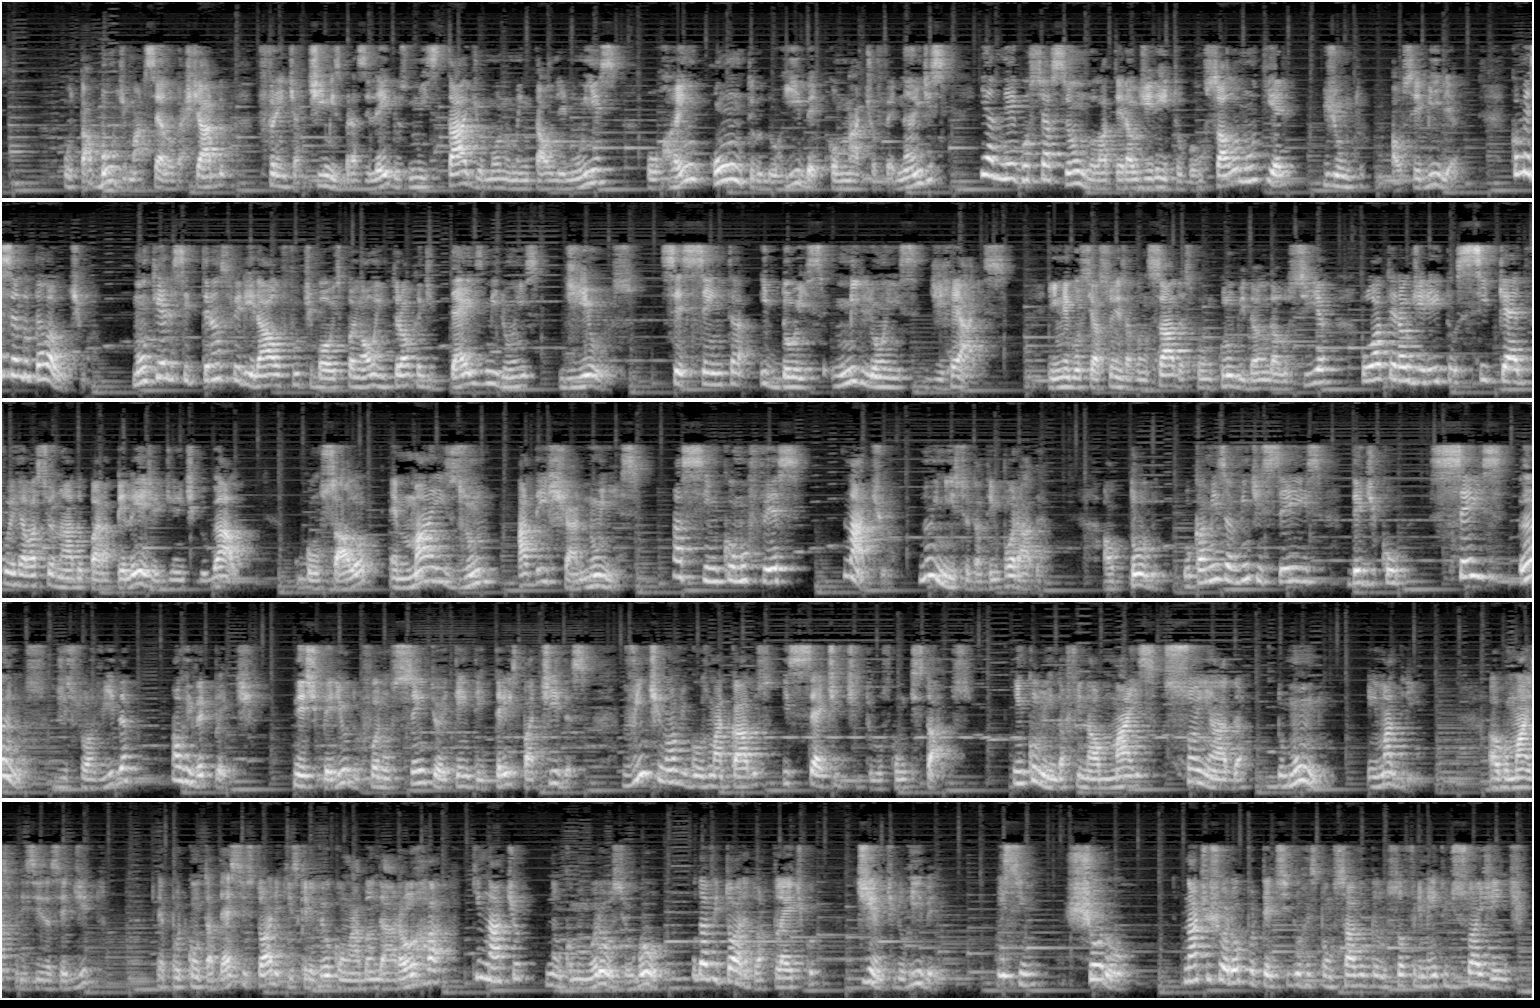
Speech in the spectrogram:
O tabu de Marcelo Gachardo frente a times brasileiros no estádio Monumental de Núñez, o reencontro do River com Nacho Fernandes e a negociação do lateral direito Gonçalo Montiel junto ao Sevilha. Começando pela última. Montiel se transferirá ao futebol espanhol em troca de 10 milhões de euros, 62 milhões de reais. Em negociações avançadas com o clube da Andalucia, o lateral direito sequer foi relacionado para a peleja diante do Galo. Gonçalo é mais um a deixar Nunes, assim como fez Nacho no início da temporada. Ao todo, o camisa 26 dedicou seis anos de sua vida ao River Plate. Neste período foram 183 partidas, 29 gols marcados e 7 títulos conquistados, incluindo a final mais sonhada do mundo em Madrid. Algo mais precisa ser dito? É por conta dessa história que escreveu com a banda roja que Nacho não comemorou seu gol, o da vitória do Atlético diante do River, e sim chorou Nacho chorou por ter sido responsável pelo sofrimento de sua gente.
